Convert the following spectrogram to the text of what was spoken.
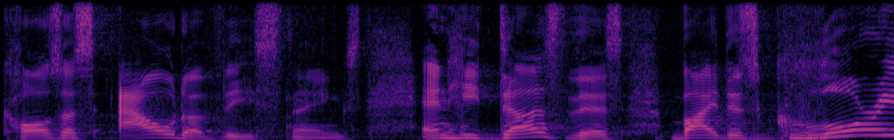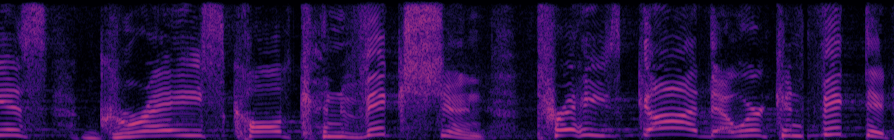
calls us out of these things. And he does this by this glorious grace called conviction. Praise God that we're convicted.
